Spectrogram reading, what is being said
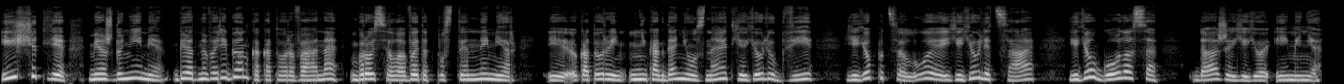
ищет ли между ними бедного ребенка, которого она бросила в этот пустынный мир, и который никогда не узнает ее любви, ее поцелуя, ее лица, ее голоса, даже ее имени.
